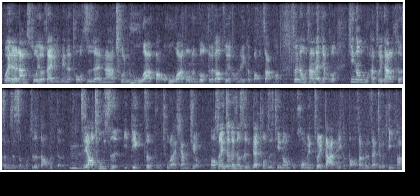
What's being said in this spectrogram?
为了让所有在里面的投资人啊、存户啊、保护啊，都能够得到最好的一个保障哦。所以呢，我们常常在讲说，金融股它最大的特征是什么？就是倒不得，嗯，只要出事，一定政府出来相救哦。所以这个就是你在投资金融股后面最大的一个保障，就是在这个地方。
